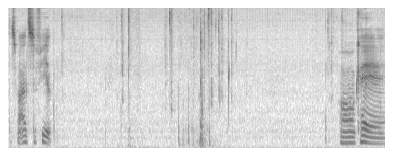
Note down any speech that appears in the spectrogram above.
Das war allzu viel. Okay.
